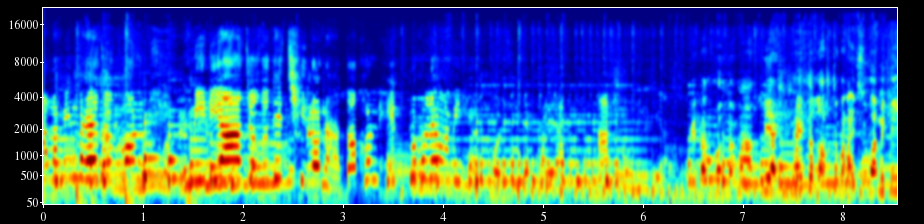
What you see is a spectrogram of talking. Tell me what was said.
আলামিন ভাইয়া যখন মিডিয়া জগতে ছিল না তখন একটু হলেও আমি হেল্প করছি যে ভাইয়া আসুন মিডিয়া। এটা বলতে পারলি আসি খাই তো নষ্ট বানাইছো। আমি কি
